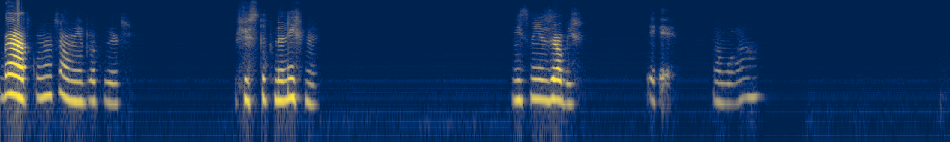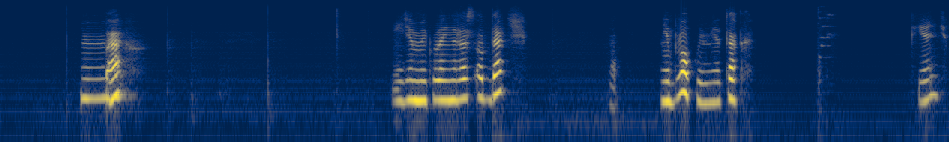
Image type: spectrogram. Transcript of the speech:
Bratku, no co mnie blokujesz? Się stuknęliśmy. Nic mi nie zrobisz. Ała. Mm. Bach. Idziemy kolejny raz oddać. No, Nie blokuj mnie tak. Pięć?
